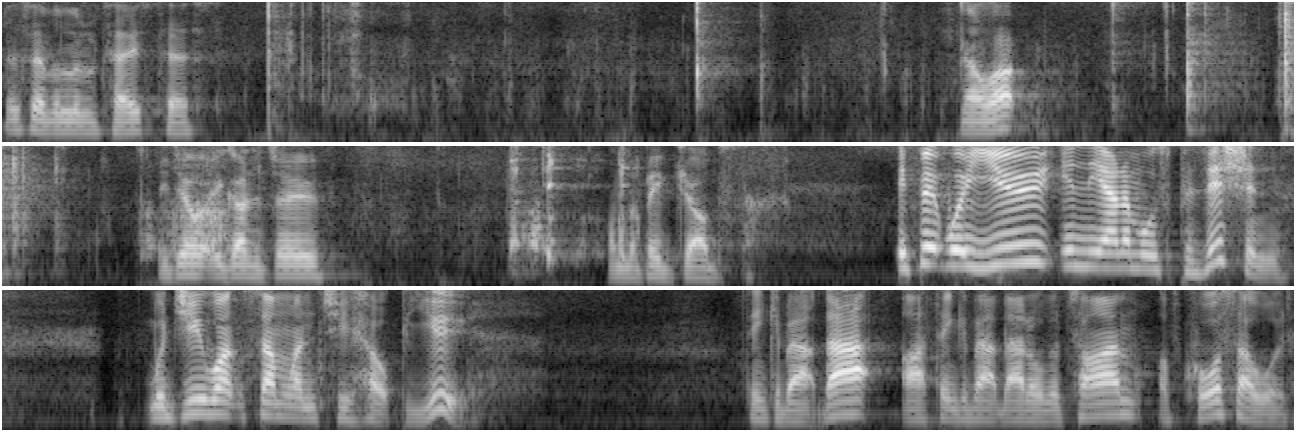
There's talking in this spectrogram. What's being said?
Let's have a little taste test. Know what? You do what you got to do on the big jobs. If it were you in the animal's position, would you want someone to help you? Think about that. I think about that all the time. Of course I would.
